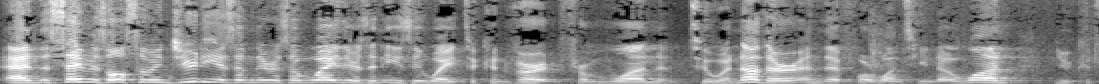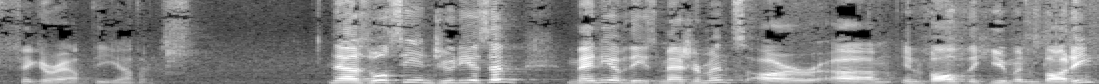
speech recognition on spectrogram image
and the same is also in Judaism. There is a way, there's an easy way to convert from one to another, and therefore, once you know one, you could figure out the others. Now, as we'll see in Judaism, many of these measurements are um, involve the human body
